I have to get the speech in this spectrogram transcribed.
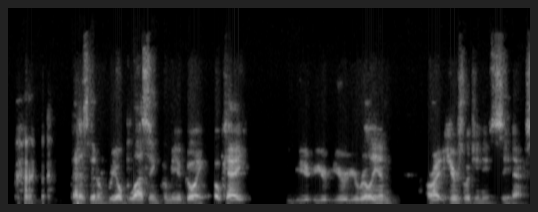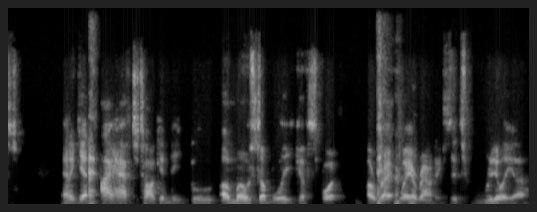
that has been a real blessing for me of going, okay, you're, you're, you're really in. All right, here's what you need to see next. And again, I have to talk in the uh, most oblique of sport a way around it because it's really a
